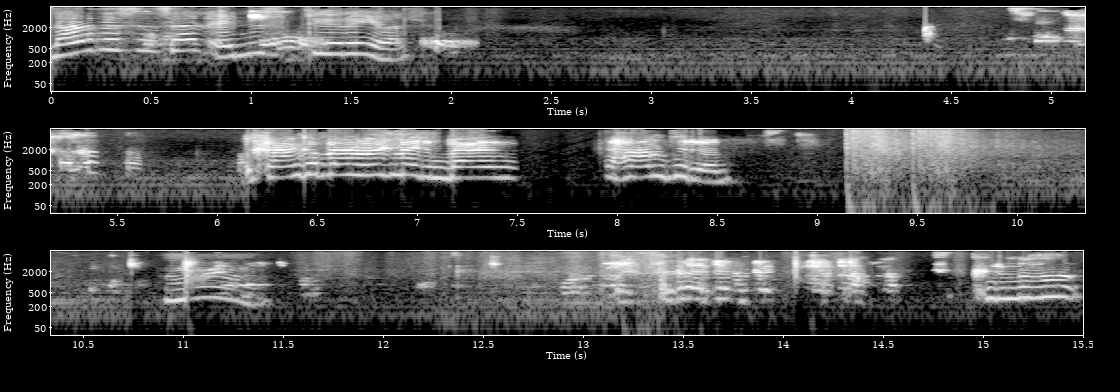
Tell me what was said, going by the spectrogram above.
Neredesin sen? En üst yere gel. Kanka ben ölmedim ben Hunter'ım. Hmm. kırmızı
